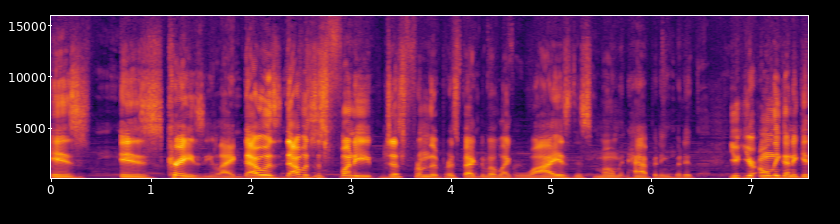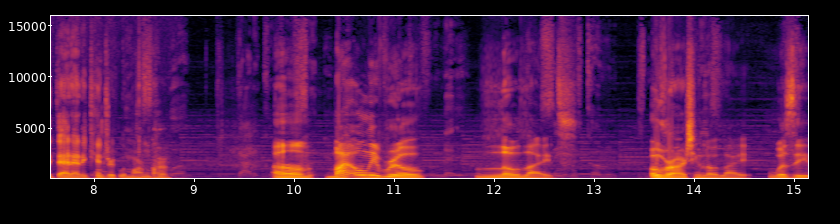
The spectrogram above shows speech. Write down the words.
is is crazy. Like that was that was just funny just from the perspective of like why is this moment happening? But it you, you're only gonna get that at a Kendrick Lamar party. Um, my only real low lights, overarching low light, was the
